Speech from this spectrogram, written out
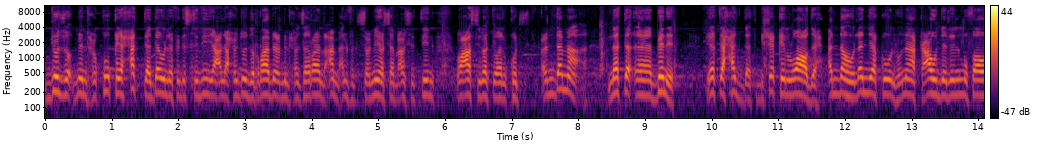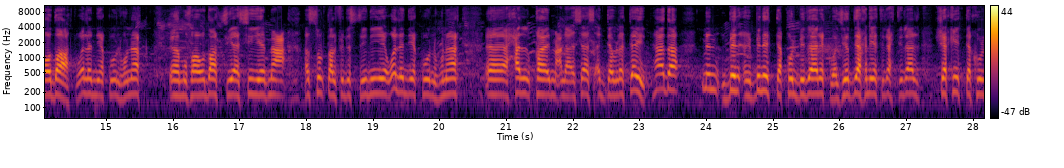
جزء من حقوقه حتى دولة فلسطينية على حدود الرابع من حزيران عام 1967 وعاصمتها القدس. عندما بنت يتحدث بشكل واضح أنه لن يكون هناك عودة للمفاوضات ولن يكون هناك مفاوضات سياسية مع السلطة الفلسطينية ولن يكون هناك آه، حل قائم على أساس الدولتين. هذا من بنت تقول بذلك وزير داخلية الاحتلال شكيت تقول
